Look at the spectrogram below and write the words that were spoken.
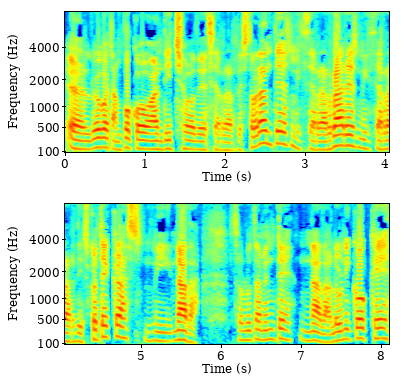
Eh, luego tampoco han dicho de cerrar restaurantes, ni cerrar bares, ni cerrar discotecas, ni nada, absolutamente nada. Lo único que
